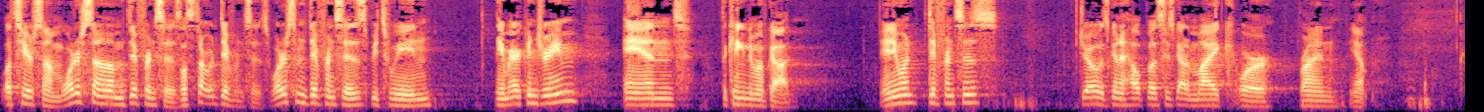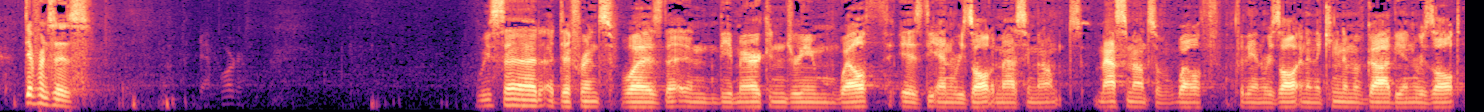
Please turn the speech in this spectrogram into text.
let's hear some. What are some differences? Let's start with differences. What are some differences between the American dream and the kingdom of God? Anyone? Differences? Joe is going to help us. He's got a mic, or Brian. Yep. Differences. We said a difference was that in the American dream, wealth is the end result of mass amounts, mass amounts of wealth for the end result, and in the kingdom of God, the end result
